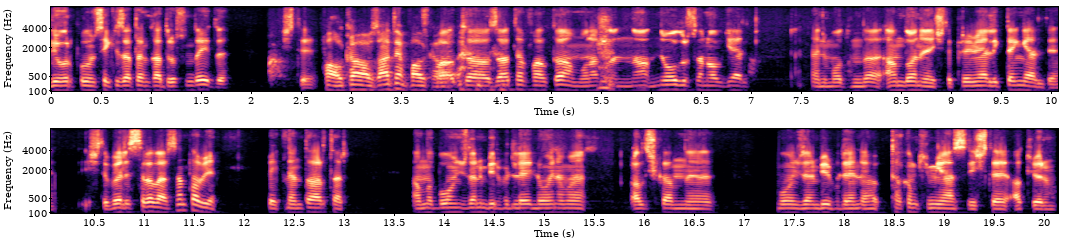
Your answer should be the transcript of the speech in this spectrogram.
Liverpool'un 8 atan kadrosundaydı. İşte Falcao zaten Falcao. Falcao zaten Falcao Monaco'dan ne, ne olursan ol gel. Hani modunda Andone işte Premier Lig'den geldi. İşte böyle sıralarsan tabii beklenti artar. Ama bu oyuncuların birbirleriyle oynama alışkanlığı, bu oyuncuların birbirlerine takım kimyası işte atıyorum.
